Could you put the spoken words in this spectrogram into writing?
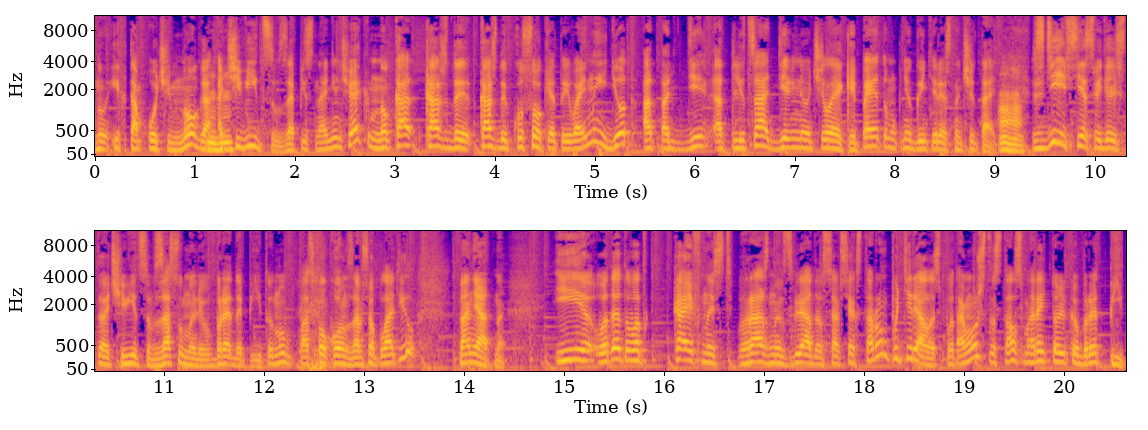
ну, их там очень много, очевидцев записано одним человеком, но ка- каждый, каждый кусок этой войны идет от, отдель- от лица отдельного человека, и поэтому книгу интересно читать. Ага. Здесь все свидетельства очевидцев засунули в Брэда Питта, ну, поскольку он за все платил, понятно. И вот эта вот кайфность разных взглядов со всех сторон потерялась, потому что стал смотреть только Брэд Питт.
